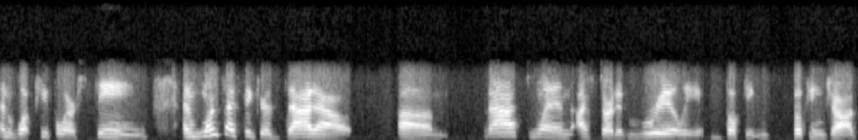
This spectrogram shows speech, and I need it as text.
and what people are seeing. And once I figured that out, um, that's when I started really booking booking jobs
